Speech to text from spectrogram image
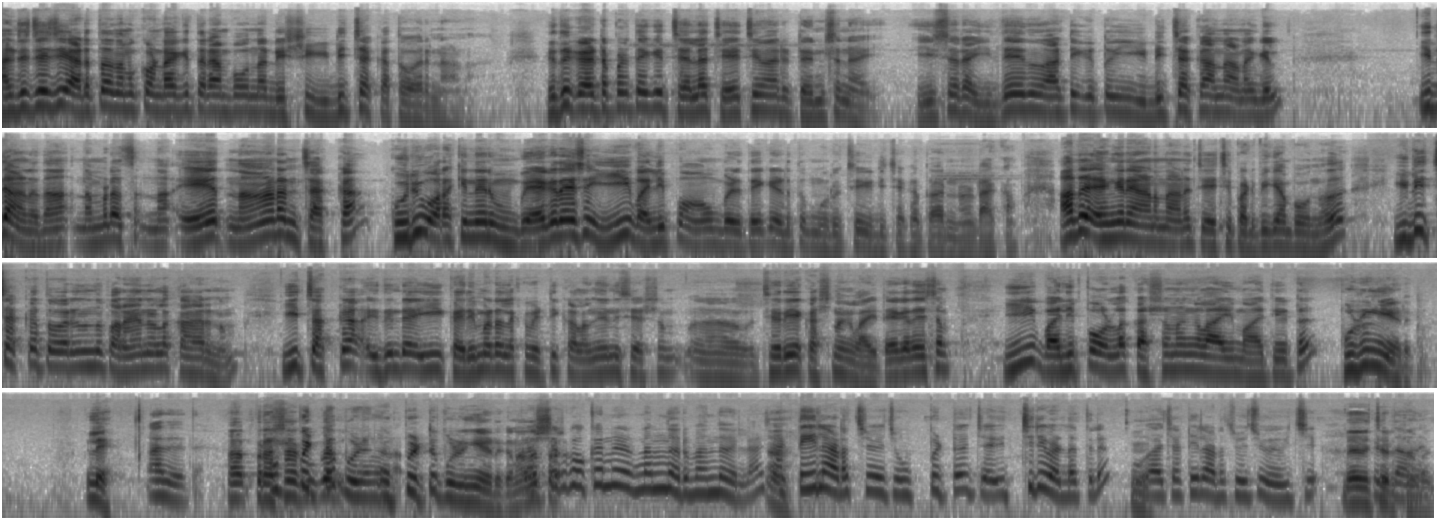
അഞ്ചു ചേച്ചി അടുത്ത നമുക്ക് ഉണ്ടാക്കി തരാൻ പോകുന്ന ഡിഷ് ഇടിച്ചക്ക തോരനാണ്. ഇത് കേട്ടപ്പോഴത്തേക്ക് ചില ചേച്ചിമാർ ടെൻഷനായി. ഈശ്വര ഇതേത് നാട്ടി കിട്ടും ഈ ഇടിച്ചക്ക എന്നാണെങ്കിൽ. ഇതാണ് നമ്മുടെ ഏ നാടൻ ചക്ക കുരു ഉറക്കുന്നതിന് മുമ്പ് ഏകദേശം ഈ വലിപ്പം ആകുമ്പോഴത്തേക്ക് എടുത്ത് മുറിച്ച് ഇടിച്ചക്ക തോരൻ ഉണ്ടാക്കാം. അത് എങ്ങനെയാണെന്നാണ് ചേച്ചി പഠിപ്പിക്കാൻ പോകുന്നത്. ഇടിച്ചക്ക തോരൻ എന്ന് പറയാനുള്ള കാരണം ഈ ചക്ക ഇതിന്റെ ഈ കരിമടലൊക്കെ വെട്ടി കളഞ്ഞതിന് ശേഷം ചെറിയ കഷ്ണങ്ങളായിട്ട് ഏകദേശം ഈ വലിപ്പമുള്ള കഷ്ണങ്ങളായി മാറ്റിയിട്ട് പുഴുങ്ങിയെടുക്കും. അല്ലേ? പ്രഷർ ഉപ്പിട്ട് കുക്കർ ഉപ്പിട്ട് പുഴുങ്ങിയെടുക്കണം. പ്രഷർ കുക്കറിന് ഇടണം നിർബന്ധമില്ല. ചട്ടിയിൽ അടച്ചു വെച്ച് ഉപ്പിട്ട് ഇച്ചിരി വെള്ളത്തിൽ ചട്ടിയിൽ അടച്ചു വെച്ച് വേവിച്ച്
